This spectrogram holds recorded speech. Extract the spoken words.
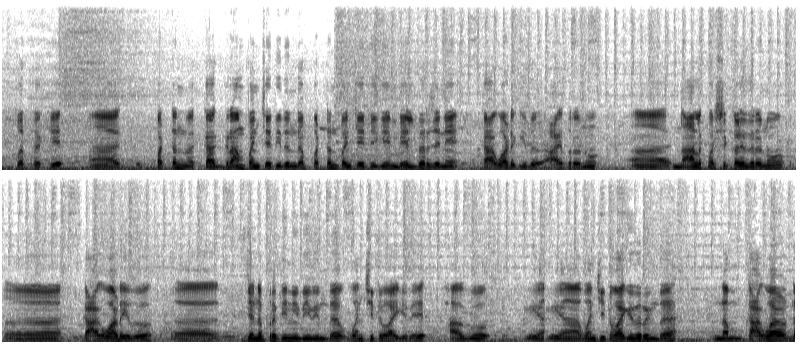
ಇಪ್ಪತ್ತಕ್ಕೆ ಪಟ್ಟಣ, ಕ, ಗ್ರಾಮ ಪಂಚಾಯತಿದಿಂದ ಪಟ್ಟಣ ಪಂಚಾಯತಿಗೆ ಮೇಲ್ದರ್ಜನೆ ಕಾಗವಾಡ ಇದು ಆದ್ರೂ ನಾಲ್ಕು ವರ್ಷ ಕಳೆದ್ರೂ ಕಾಗವಾಡ ಇದು ಜನಪ್ರತಿನಿಧಿಯಿಂದ ವಂಚಿತವಾಗಿದೆ. ಹಾಗೂ ವಂಚಿತವಾಗಿದ್ದರಿಂದ ನಮ್ಮ ಕಾಗವಾಡ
